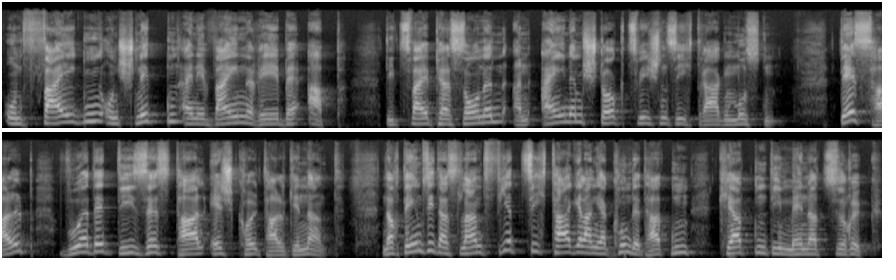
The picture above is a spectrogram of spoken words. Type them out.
und Feigen und schnitten eine Weinrebe ab, die zwei Personen an einem Stock zwischen sich tragen mussten. Deshalb wurde dieses Tal Eschkoltal genannt. Nachdem sie das Land 40 Tage lang erkundet hatten, kehrten die Männer zurück.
